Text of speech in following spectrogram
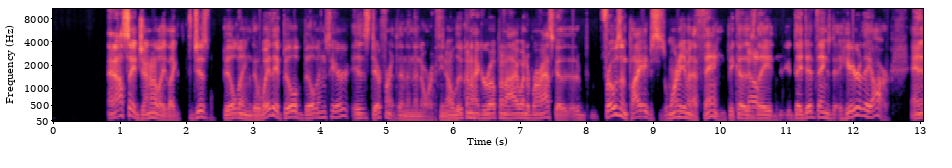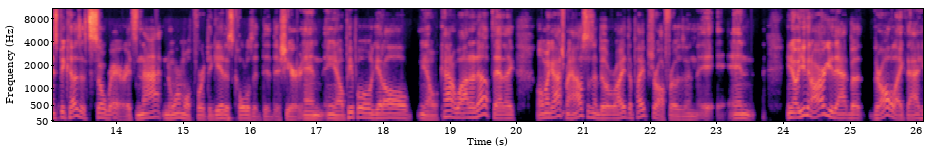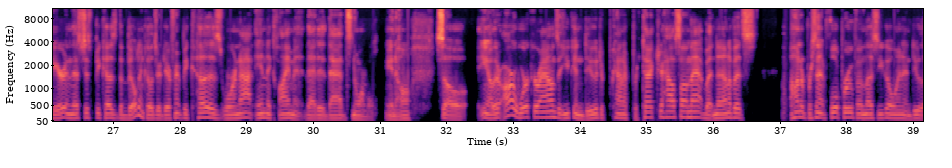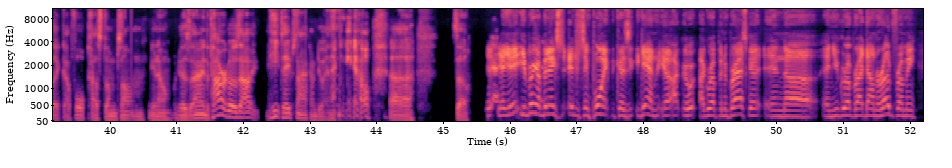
and I'll say generally, like just building the way they build buildings here is different than in the north. You know, Luke and I grew up in Iowa, Nebraska. Frozen pipes weren't even a thing because no. they they did things. Here they are, and it's because it's so rare. It's not normal for it to get as cold as it did this year. And you know, people get all you know kind of wadded up that like, oh my gosh, my house isn't built right. The pipes are all frozen. And you know, you can argue that, but they're all like that here, and that's just because the building codes are different because we're not in a climate that is that's normal normal, you know? So, you know, there are workarounds that you can do to kind of protect your house on that, but none of it's 100% foolproof unless you go in and do like a full custom something, you know, because I mean, the power goes out, heat tape's not going to do anything, you know? Uh, so. Yeah, yeah, you bring up an interesting point because again, I grew up in Nebraska and uh, and you grew up right down the road from me.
